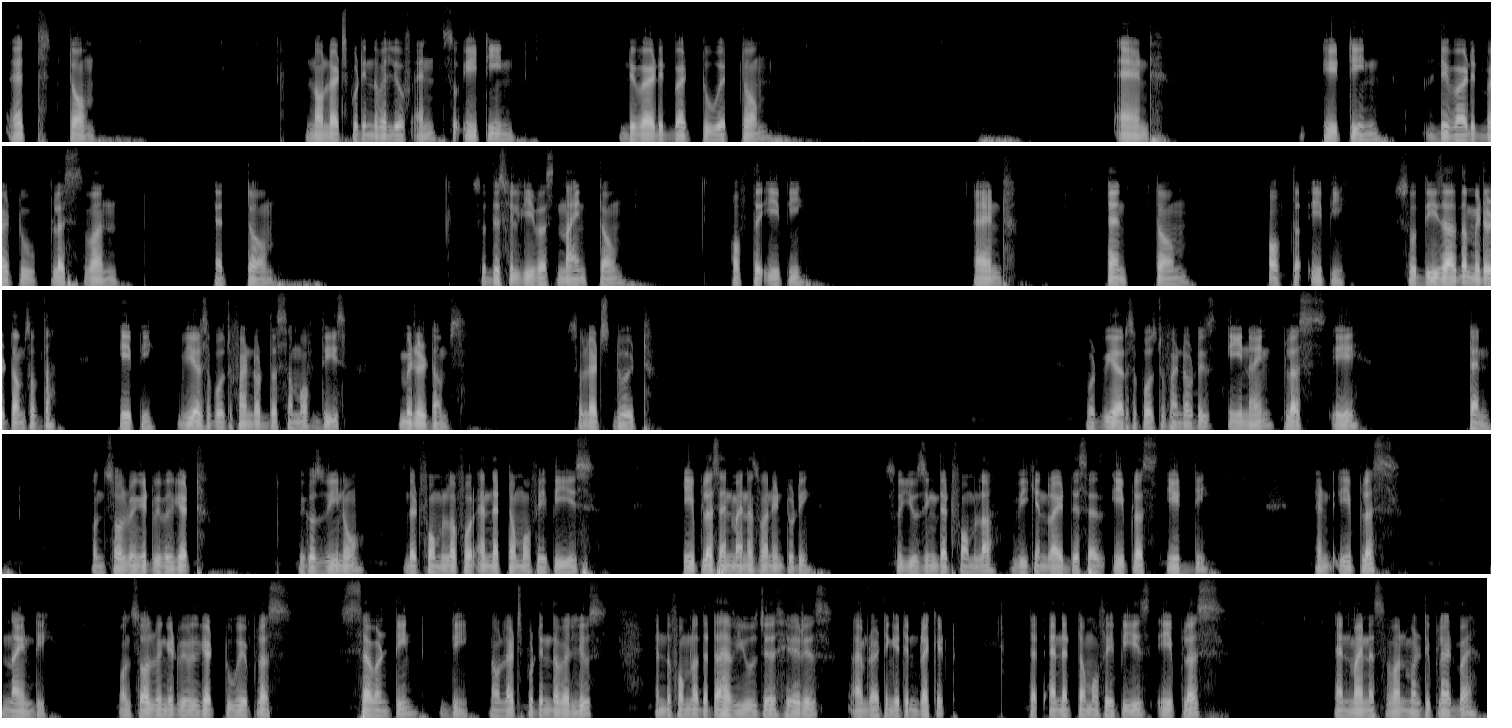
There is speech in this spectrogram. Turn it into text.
th term. Now let's put in the value of n. So 18 divided by 2th term and 18 divided by 2 plus 1 th term. So this will give us ninth term of the AP and 10th term of the AP. So these are the middle terms of the AP. We are supposed to find out the sum of these middle terms. So let's do it. What we are supposed to find out is A9 plus A10. On solving it, we will get, because we know that formula for nth term of AP is A plus n minus 1 into D. So using that formula, we can write this as A plus 8D and a plus 9d. On solving it, we will get 2a plus 17d. Now let's put in the values and the formula that I have used here is, I am writing it in bracket, that nth term of AP is a plus n minus 1 multiplied by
